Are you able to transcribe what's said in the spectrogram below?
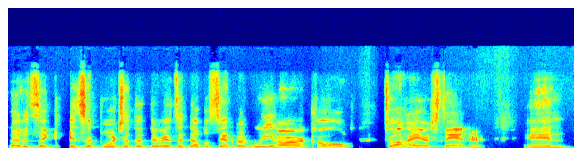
that it's like it's unfortunate that there is a double standard, but we are called to a higher standard. And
